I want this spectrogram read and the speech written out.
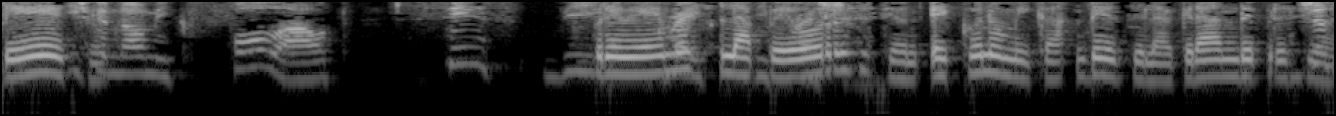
De hecho, Preveemos la peor recesión económica desde la Gran Depresión.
